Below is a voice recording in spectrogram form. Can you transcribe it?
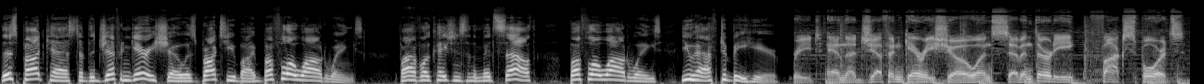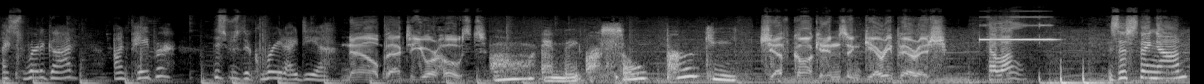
This podcast of The Geoff and Gary Show is brought to you by Buffalo Wild Wings. Five locations in the Mid-South, Buffalo Wild Wings, you have to be here. And The Geoff and Gary Show on 730 Fox Sports. I swear to God, on paper, this was a great idea. Now back to your hosts, Oh, and they are so perky. Geoff Calkins and Gary Parrish. Hello? Is this thing on?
